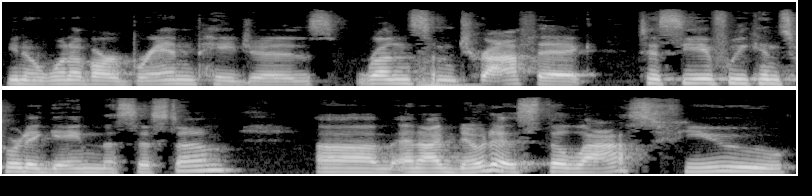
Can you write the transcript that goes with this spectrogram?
you know one of our brand pages, run some traffic to see if we can sort of game the system. Um, and I've noticed the last few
